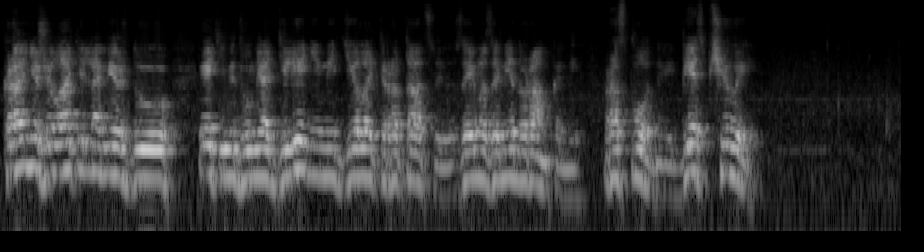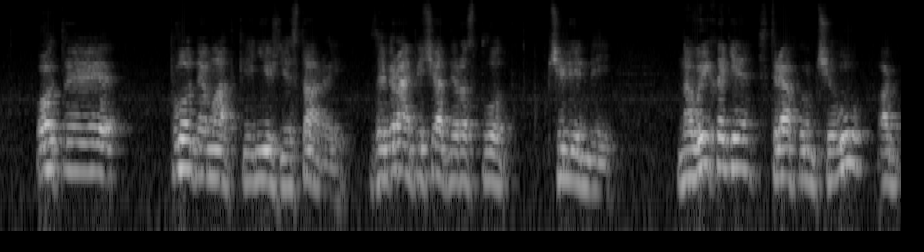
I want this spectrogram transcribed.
крайне желательно между этими двумя отделениями делать ротацию, взаимозамену рамками, расплодными, без пчелы. От э, плодной матки нижней, старой, забираем печатный расплод пчелиный на выходе, стряхиваем пчелу, а,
